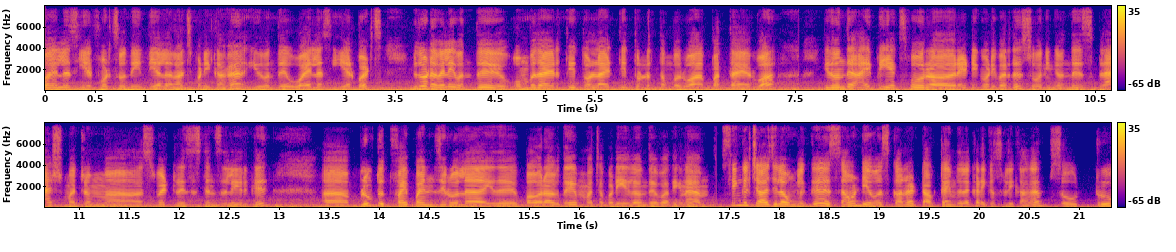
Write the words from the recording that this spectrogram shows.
வயர்லெஸ் இயர்பட்ஸ் வந்து இந்தியாவில் லான்ச் பண்ணியிருக்காங்க. இது வந்து வயர்லெஸ் இயர்பட்ஸ் இதோட விலை வந்து ஒன்பதாயிரத்தி தொள்ளாயிரத்தி தொண்ணூத்தொம்பது ரூபா பத்தாயிரம் ரூபா. இது வந்து ஐபி எக்ஸ் ஃபோர் ரேட்டிங் ஓடி வருது. ஸோ நீங்கள் வந்து ஸ்பிளாஷ் மற்றும் ஸ்வெட் ரெசிஸ்டன்ஸில் இருக்குது ப்ளூடூத் ஃபைவ் பாயிண்ட் ஜீரோவில் இது பவர் ஆகுது. மற்றபடி இதில் வந்து பார்த்தீங்கன்னா சிங்கிள் சார்ஜில் உங்களுக்கு செவன்டி ஹவர்ஸ்க்கான டாக் டைம் இதில் கிடைக்க சொல்லியிருக்காங்க. So true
